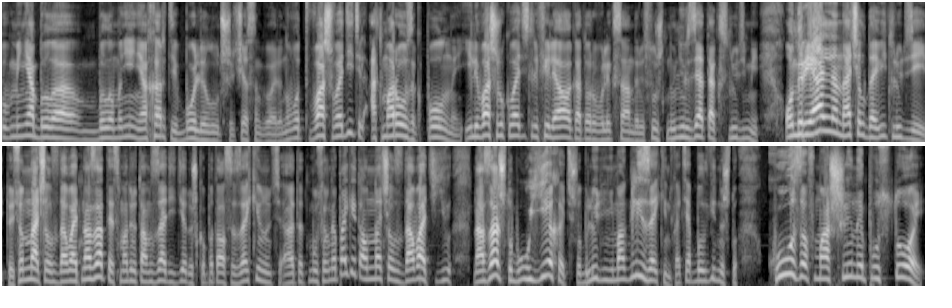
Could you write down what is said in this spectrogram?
у меня было, было мнение о Харте более лучше, честно говоря. Ну вот ваш водитель отморозок полный, или ваш руководитель филиала, который в Александрове, слушайте, ну нельзя так с людьми. Он реально начал давить людей. То есть он начал сдавать назад, я смотрю, там сзади дедушка пытался закинуть этот мусорный пакет, а он начал сдавать назад, чтобы уехать, чтобы люди не могли закинуть. Хотя было видно, что кузов машины пустой.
